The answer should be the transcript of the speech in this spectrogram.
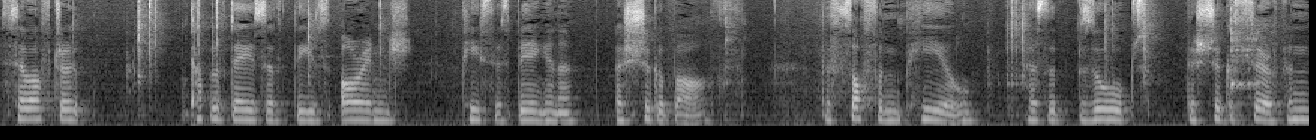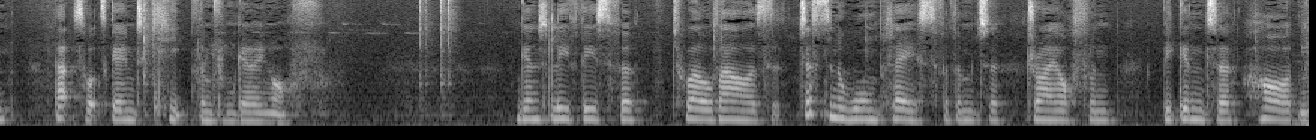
So after a couple of days of these orange pieces being in a, a sugar bath, the softened peel has absorbed the sugar syrup and that's what's going to keep them from going off. I'm going to leave these for 12 hours just in a warm place for them to dry off and begin to harden.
